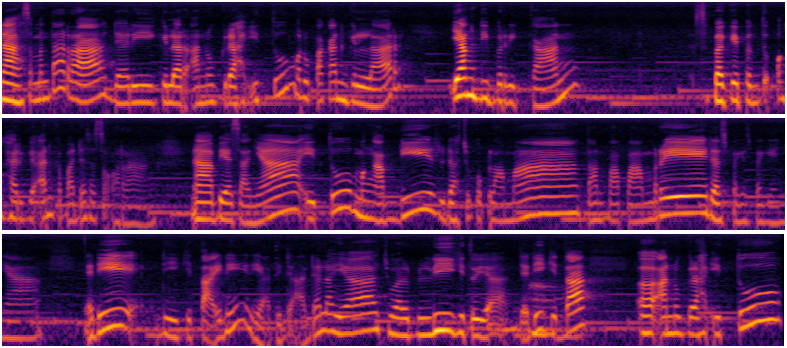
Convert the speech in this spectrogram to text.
Nah sementara dari gelar anugerah itu merupakan gelar yang diberikan sebagai bentuk penghargaan kepada seseorang. Nah biasanya itu mengabdi sudah cukup lama tanpa pamrih dan sebagainya jadi di kita ini ya tidak ada lah ya jual beli gitu ya. Jadi Ah. kita eh, anugerah itu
